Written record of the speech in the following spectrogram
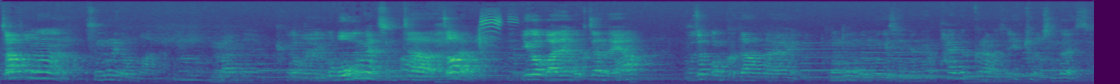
짬뽕은 국물이 너무 많아. 음, 음. 맞아요. 그거 이거 먹으면 진짜 쪄요. 이거 만약 먹잖아요. 무조건 그 다음날 공복 몸무게 재면은 800g에서 1kg 증가했어요.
